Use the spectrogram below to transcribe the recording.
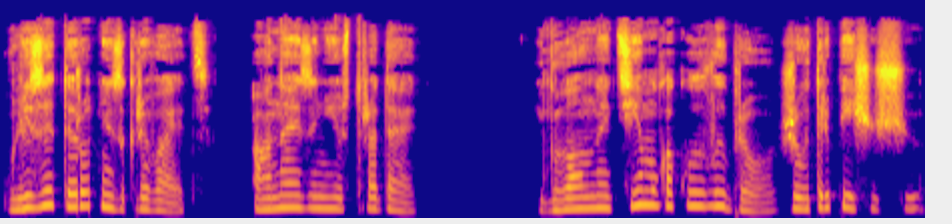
У Лизетты рот не закрывается, а она из-за нее страдает. И главное, тему, какую выбрала, животрепещущую.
